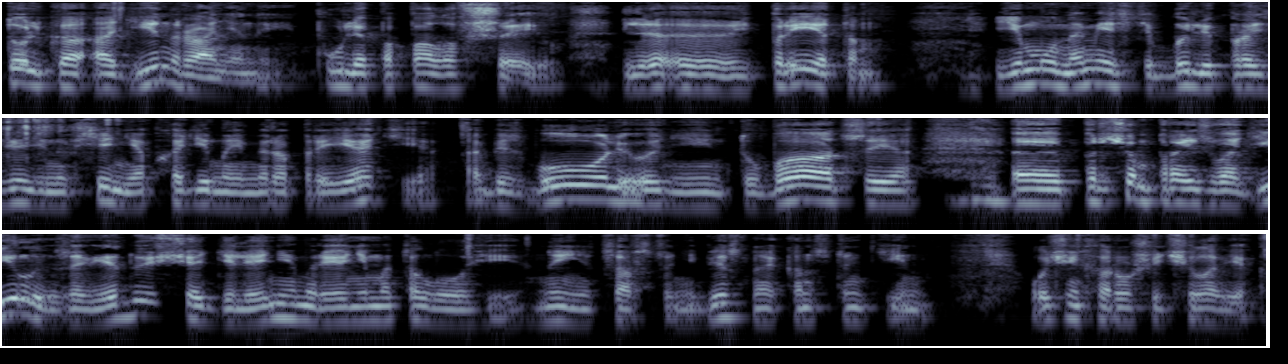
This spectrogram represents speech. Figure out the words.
только один раненый, пуля попала в шею. Э, при этом Ему на месте были произведены все необходимые мероприятия, обезболивание, интубация, э, причем производил их заведующий отделением реаниматологии, ныне Царство Небесное Константин, очень хороший человек.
